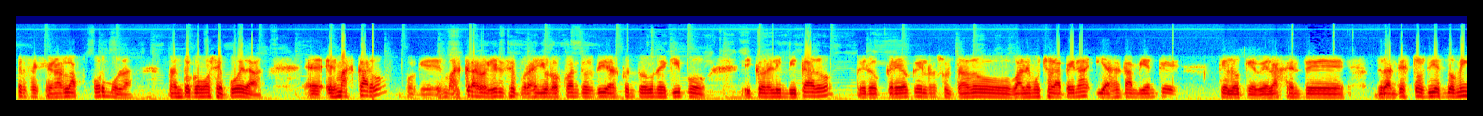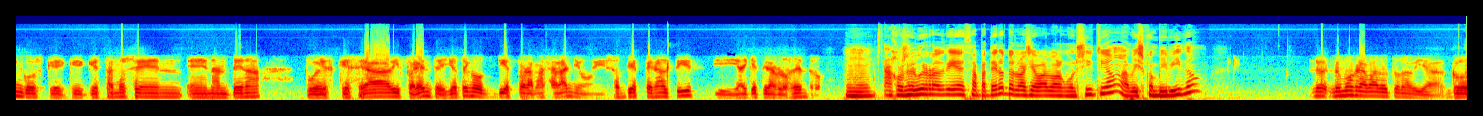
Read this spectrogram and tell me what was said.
perfeccionar la fórmula, tanto como se pueda. Eh, es más caro, porque es más caro irse por ahí unos cuantos días con todo un equipo y con el invitado, pero creo que el resultado vale mucho la pena y hace también que, que lo que ve la gente durante estos 10 domingos que, que- que estamos en, en antena, pues que sea diferente. Yo tengo 10 programas al año y son 10 penaltis y hay que tirarlos dentro. ¿A José Luis Rodríguez Zapatero te lo has llevado a algún sitio? ¿Habéis convivido? No, no hemos grabado todavía con,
